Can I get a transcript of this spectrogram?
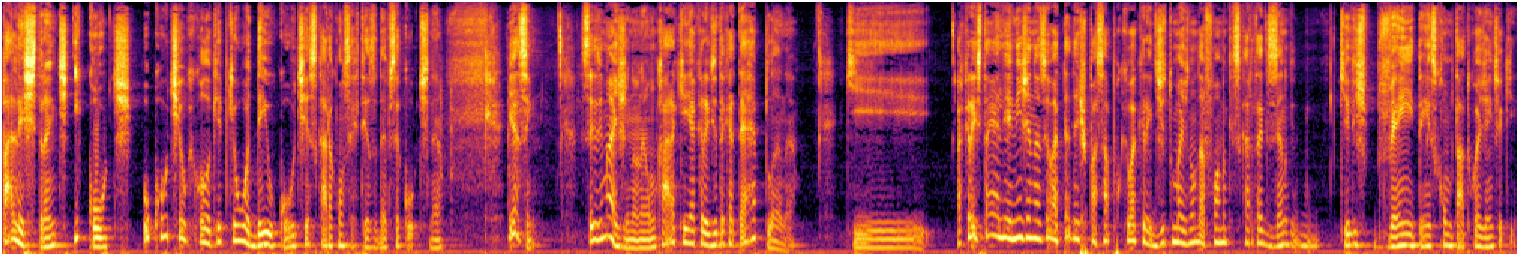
palestrante e coach. O coach é o que coloquei porque eu odeio coach e esse cara com certeza deve ser coach, né? E assim, vocês imaginam, né? Um cara que acredita que a Terra é plana, que acreditar em alienígenas eu até deixo passar porque eu acredito, mas não da forma que esse cara tá dizendo que, que eles vêm e têm esse contato com a gente aqui.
